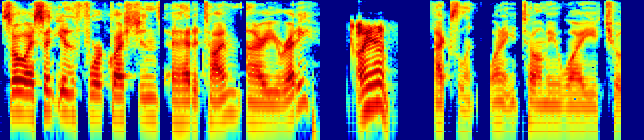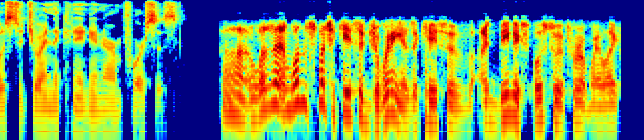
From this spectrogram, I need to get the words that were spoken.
So I sent you the four questions ahead of time. Are you ready? I am. Excellent. Why don't you tell me why you chose to join the Canadian Armed Forces? Uh, it wasn't it wasn't so much a case of joining as a case of uh, being exposed to it throughout my life.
